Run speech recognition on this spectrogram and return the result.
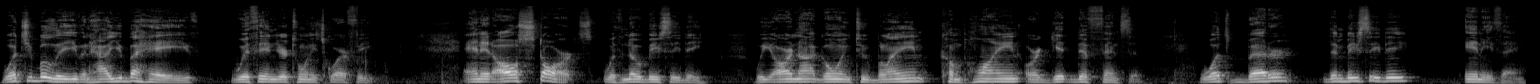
what you believe and how you behave within your 20 square feet. And it all starts with no BCD. We are not going to blame, complain, or get defensive. What's better than BCD? Anything.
